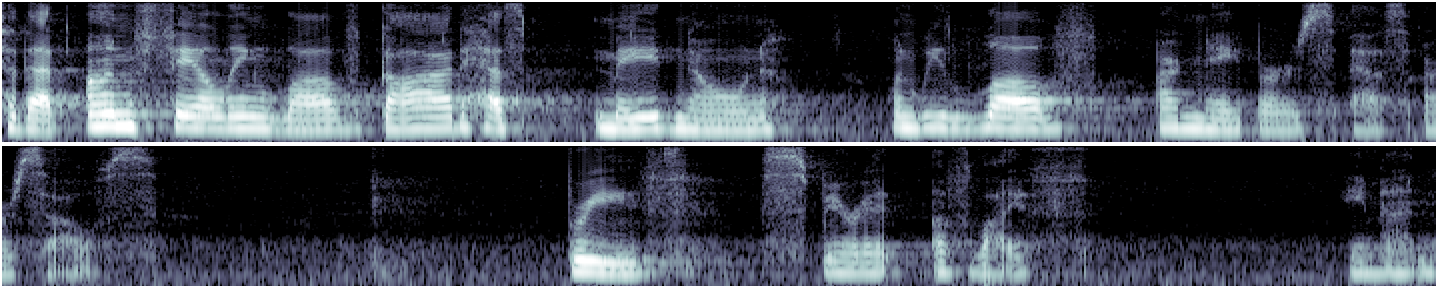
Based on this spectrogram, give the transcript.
to that unfailing love God has made known when we love our neighbors as ourselves. Breathe, Spirit of life. Amen.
